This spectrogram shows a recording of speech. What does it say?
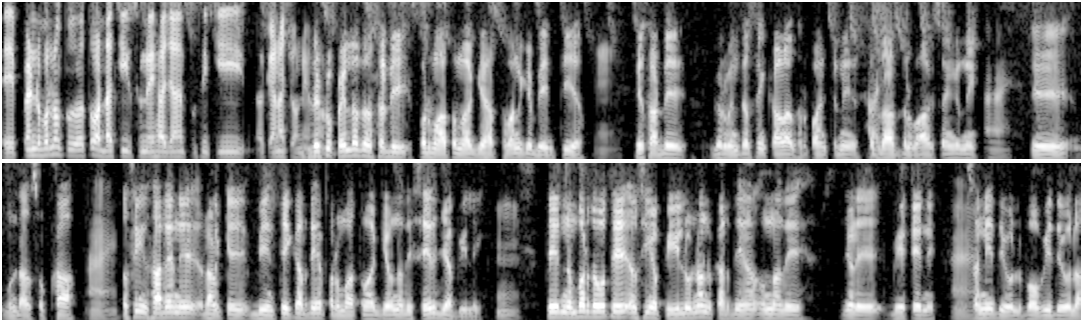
ਇਹ ਪਿੰਡ ਵੱਲੋਂ ਤੁਹਾਡਾ ਕੀ ਸੁਨੇਹਾ ਜਾਂ ਤੁਸੀਂ ਕੀ ਕਹਿਣਾ ਚਾਹੁੰਦੇ ਹੋ? ਦੇਖੋ ਪਹਿਲਾਂ ਤਾਂ ਸਾਡੀ ਪਰਮਾਤਮਾ ਅੱਗੇ ਹੱਥ ਬੰਨ੍ਹ ਕੇ ਬੇਨਤੀ ਆ ਕਿ ਸਾਡੇ ਗੁਰਵਿੰਦਰ ਸਿੰਘ ਕਾਲਾ ਸਰਪੰਚ ਨੇ ਸਰਦਾਰ ਦਿਲਬਾਗ ਸਿੰਘ ਨੇ ਇਹ ਮੁੰਡਾ ਸੁੱਖਾ। ਅਸੀਂ ਸਾਰਿਆਂ ਨੇ ਰਲ ਕੇ ਬੇਨਤੀ ਕਰਦੇ ਹਾਂ ਪਰਮਾਤਮਾ ਅੱਗੇ ਉਹਨਾਂ ਦੀ ਸਿਹਤ ਜਾਬੀ ਲਈ। ਤੇ ਨੰਬਰ 2 ਤੇ ਅਸੀਂ ਅਪੀਲ ਉਹਨਾਂ ਨੂੰ ਕਰਦੇ ਹਾਂ ਉਹਨਾਂ ਦੇ ਜਿਹੜੇ ਬੇਟੇ ਨੇ ਸਨੀ ਦਿਓਲ ਬੋਬੀ ਦਿਓਲ।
